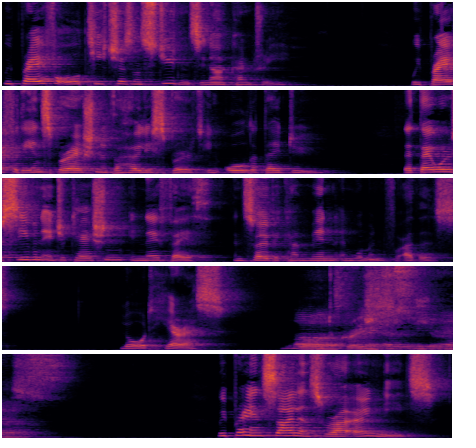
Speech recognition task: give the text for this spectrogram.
We pray for all teachers and students in our country. We pray for the inspiration of the Holy Spirit in all that they do, that they will receive an education in their faith and so become men and women for others. Lord, hear us. Lord, graciously hear us. We pray in silence for our own needs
